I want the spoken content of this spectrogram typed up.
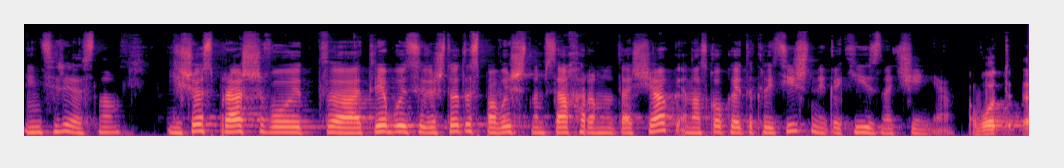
Интересно. Еще спрашивают, а, требуется ли что-то с повышенным сахаром натощак, и насколько это критично, и какие значения? Вот э, э,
